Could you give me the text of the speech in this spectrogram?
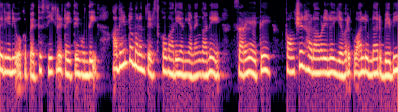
తెలియని ఒక పెద్ద సీక్రెట్ అయితే ఉంది. అదేంటో మనం తెలుసుకోవాలి అని అనగానే సరే అయితే ఫంక్షన్ హడావడిలో ఎవరికి వాళ్ళు ఉన్నారు బేబీ?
